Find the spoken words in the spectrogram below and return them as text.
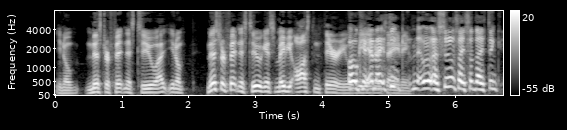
you know, Mr. Fitness two. I, you know, Mr. Fitness two against maybe Austin Theory would be Okay, and I think as soon as I said, that, I think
